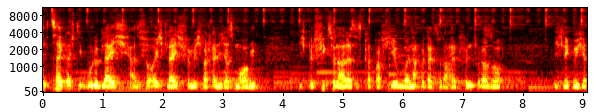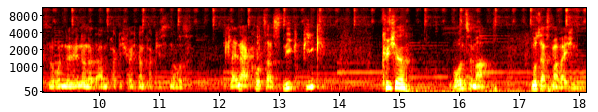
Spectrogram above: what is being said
Ich zeige euch die Bude gleich. Also für euch gleich, für mich wahrscheinlich erst morgen. Ich bin fix und alles. Es ist gerade bei 4 Uhr nachmittags oder halb 5 oder so. Ich lege mich jetzt eine Runde hin und heute Abend packe ich vielleicht noch ein paar Kisten aus. Kleiner, kurzer Sneak Peek. Küche, Wohnzimmer. Muss erstmal reichen.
